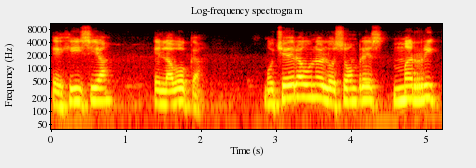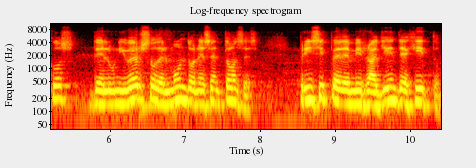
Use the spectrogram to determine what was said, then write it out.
egipcia en la boca. Moche era uno de los hombres más ricos del universo del mundo en ese entonces, príncipe de Mirrayín de Egipto.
